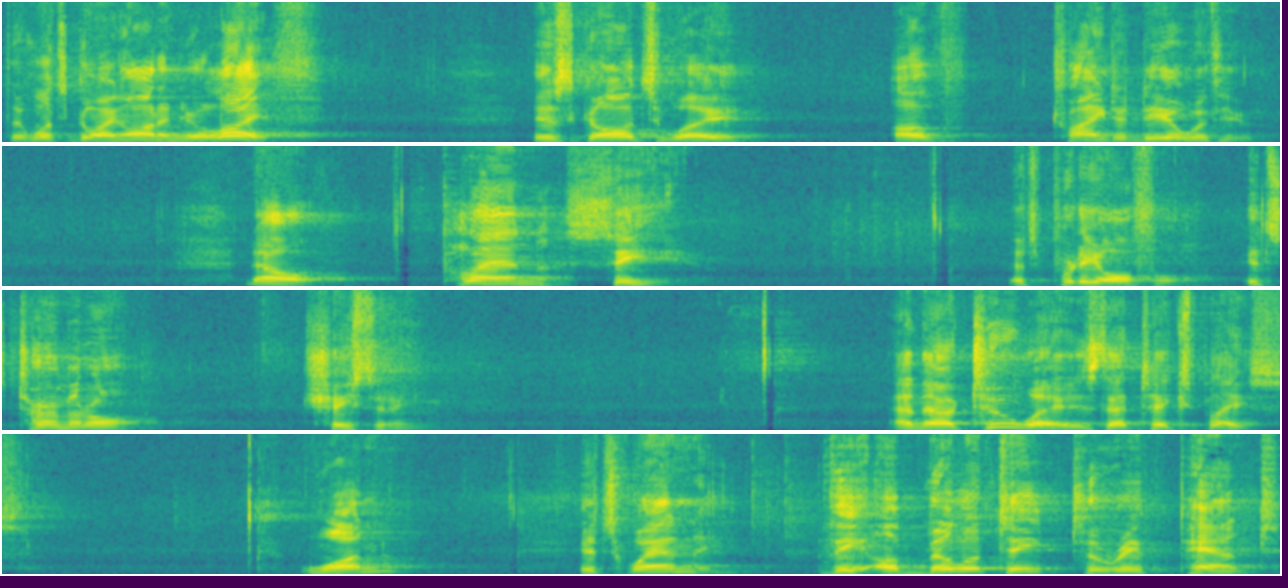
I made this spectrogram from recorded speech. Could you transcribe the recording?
that what's going on in your life is God's way of trying to deal with you. Now, plan C. that's pretty awful. It's terminal chastening. And there are two ways that takes place. One, it's when the ability to repent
